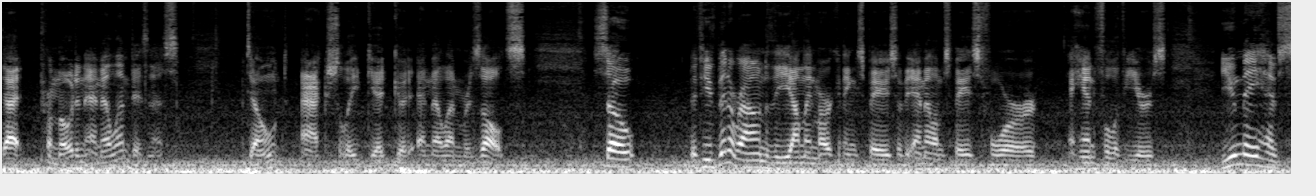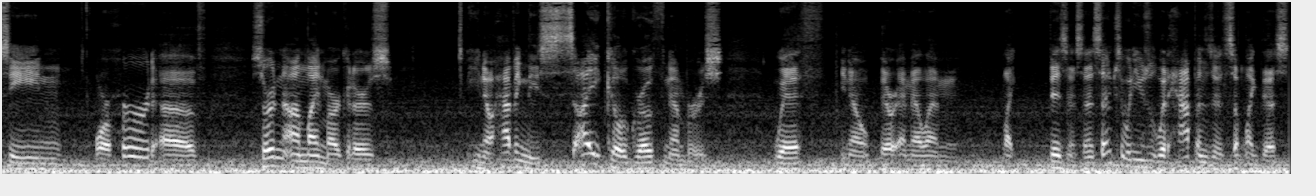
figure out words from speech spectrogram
that promote an MLM business don't actually get good MLM results. So, if you've been around the online marketing space or the MLM space for a handful of years, you may have seen or heard of certain online marketers, you know, having these psycho growth numbers with, you know, their MLM like business. And essentially what usually what happens with something like this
